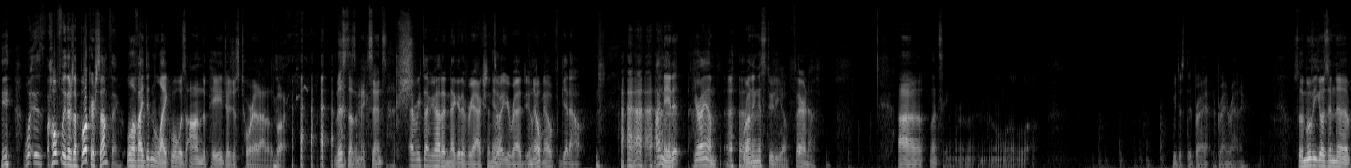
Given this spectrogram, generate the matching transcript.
what is? Hopefully, there's a book or something. Well, if I didn't like what was on the page, I just tore it out of the book. this doesn't make sense. Every time you had a negative reaction to what you read, you're Nope. like, nope, get out. I made it. Here I am, running a studio. Fair enough. Uh, let's see. We just did Brian Brian Ratner. So the movie goes into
